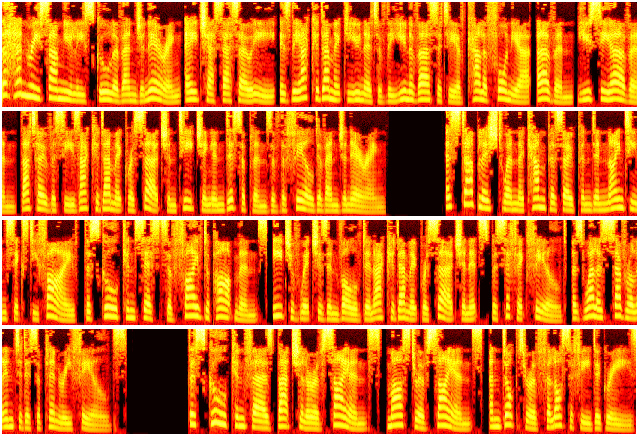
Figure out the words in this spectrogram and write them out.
The Henry Samueli School of Engineering HSSOE is the academic unit of the University of California, Irvine, UC Irvine that oversees academic research and teaching in disciplines of the field of engineering. Established when the campus opened in 1965, the school consists of five departments, each of which is involved in academic research in its specific field, as well as several interdisciplinary fields. The school confers Bachelor of Science, Master of Science, and Doctor of Philosophy degrees.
